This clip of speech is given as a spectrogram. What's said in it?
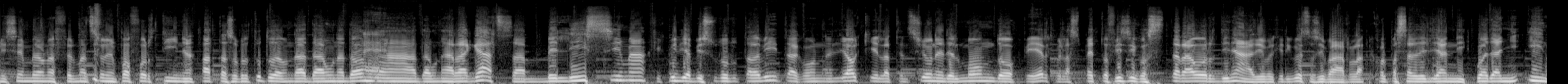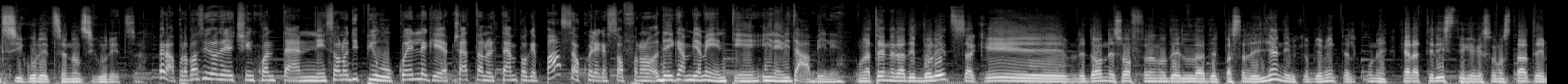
mi sembra un'affermazione un po' fortina, fatta soprattutto da una, da una Eh. donna, da una ragazza bellissima che quindi ha vissuto tutta la vita con gli occhi e l'attenzione del mondo per quell'aspetto fisico straordinario, perché di questo si parla. Col passare degli anni guadagni insicurezza e non sicurezza. Però a proposito delle cinquantenni, sono di più quelle che accettano il tempo che passa o quelle che soffrono dei cambiamenti inevitabili? Una tenera debolezza che le donne soffrono del, del passare degli anni, perché ovviamente alcune caratteristiche che sono state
